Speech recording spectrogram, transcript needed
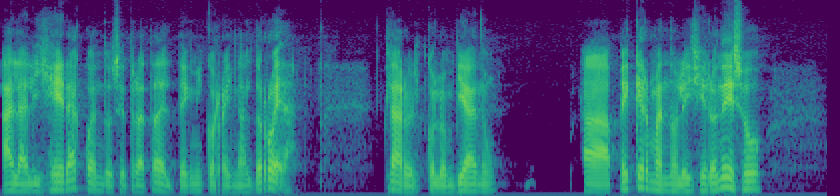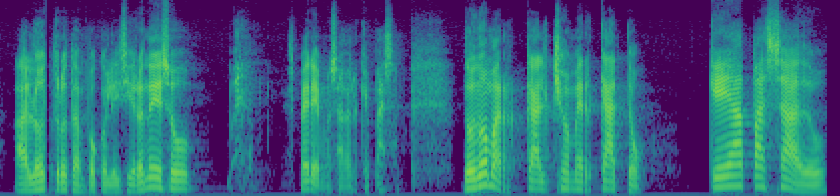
a la ligera cuando se trata del técnico Reinaldo Rueda. Claro, el colombiano, a Peckerman no le hicieron eso, al otro tampoco le hicieron eso. Bueno, esperemos a ver qué pasa. Don Omar, Calchomercato, ¿qué ha pasado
